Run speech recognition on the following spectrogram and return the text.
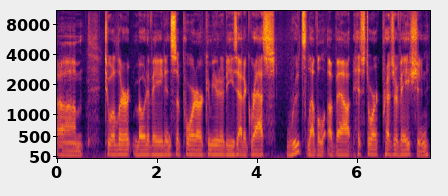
um, to alert, motivate, and support our communities at a grassroots level about historic preservation.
